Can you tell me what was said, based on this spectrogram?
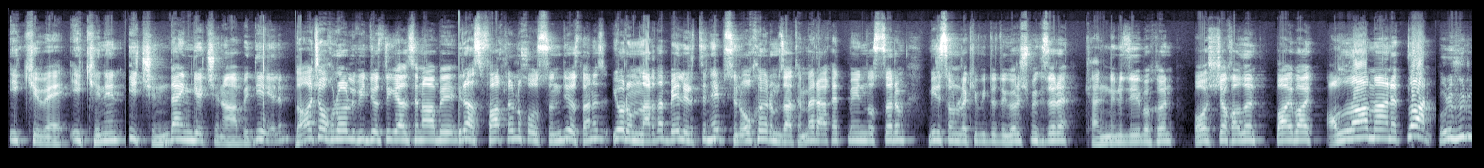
2 ve 2'nin içinden geçin abi diyelim. Daha çok LoL videosu gelsin abi. Biraz farklılık olsun diyorsanız yorumlarda belirtin. Hepsini okuyorum zaten merak etmeyin dostlarım. Bir sonraki videoda görüşmek üzere. Kendinize iyi bakın. Hoşça kalın. Bay bay. Allah'a emanet lan. Görüşürüz.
